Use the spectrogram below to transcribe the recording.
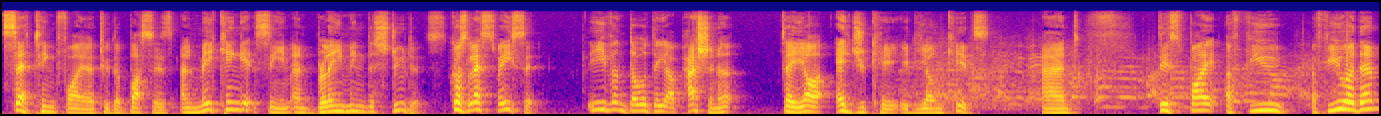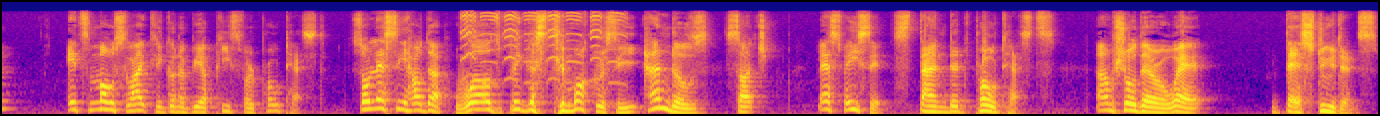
setting fire to the buses and making it seem and blaming the students. Because let's face it, even though they are passionate, they are educated young kids. And despite a few a few of them, it's most likely going to be a peaceful protest. So let's see how the world's biggest democracy handles such, let's face it, standard protests. I'm sure they're aware they're students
